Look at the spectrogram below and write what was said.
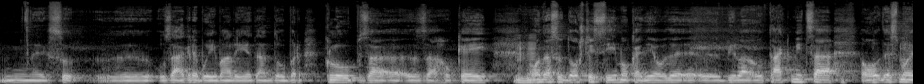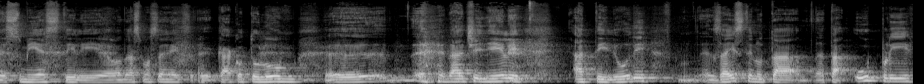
mm, su u Zagrebu imali jedan dobar klub za, za hokej, mm onda su došli simo kad je ovdje e, bila utakmica, ovdje smo je smjestili, onda smo se nek, kako Tulum e, načinili a ti ljudi, zaistinu ta, ta upliv,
